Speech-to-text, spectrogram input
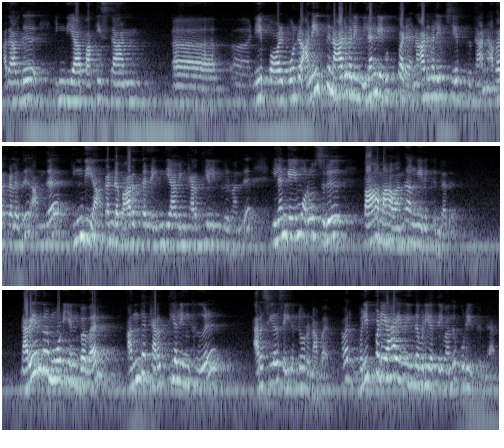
அதாவது இந்தியா பாகிஸ்தான் நேபாள் போன்ற அனைத்து நாடுகளையும் இலங்கை உட்பட நாடுகளையும் சேர்த்து தான் அவர்களது அந்த இந்தியா அகண்ட பாரத் என்ற இந்தியாவின் கருத்தியலின் கீழ் வந்து இலங்கையும் ஒரு சிறு பாகமாக வந்து அங்கே இருக்கின்றது. நரேந்திர மோடி என்பவர் அந்த கருத்தியலின் கீழ் அரசியல் செய்கின்ற ஒரு நபர். அவர் வெளிப்படையாக இது இந்த விடயத்தை வந்து கூறியிருக்கின்றார்.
